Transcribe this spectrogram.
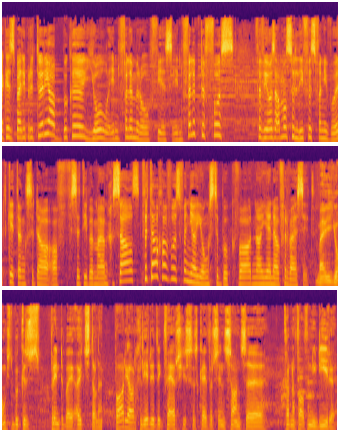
Ek is by die Pretoria Boeke Jol en Filmrolfees en Philip de Vos vir wie ons almal so lief is van die woordketting se dae af sit hier by my en gesels. Vertel gou vir ons van jou jongste boek waarna jy nou verwys het. My jongste boek is Prente by uitstalling. 'n Paar jaar gelede het ek versies geskryf vir Sensant se Karnaval van die Diere.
